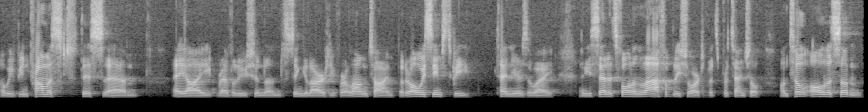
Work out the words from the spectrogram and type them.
And we've been promised this um, AI revolution and singularity for a long time, but it always seems to be 10 years away. And you said it's fallen laughably short of its potential until all of a sudden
